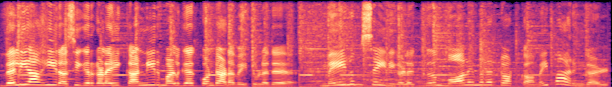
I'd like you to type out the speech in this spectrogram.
வெளியாகி ரசிகர்களை கண்ணீர் மல்க கொண்டாட வைத்துள்ளது. மேலும் செய்திகளுக்கு மாலைமலர் டாட் காமை பாருங்கள்.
